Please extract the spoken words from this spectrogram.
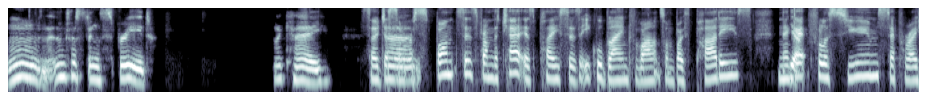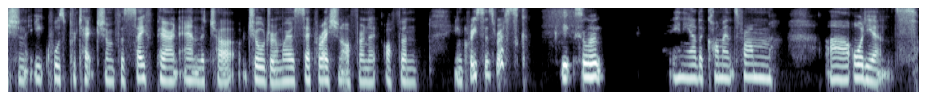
Mm, interesting spread. Okay. So just some Um, responses from the chat is places equal blame for violence on both parties. Neglectful assumes separation equals protection for safe parent and the child children, whereas separation often often increases risk. Excellent. Any other comments from our audience?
